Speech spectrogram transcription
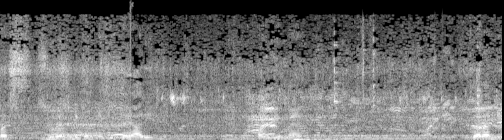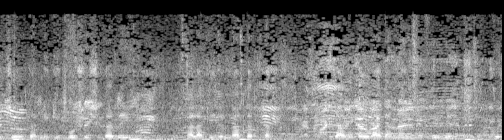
बस सूरज निकलने की तैयारी है। और ये मैं ज़रा नीचे उतरने की कोशिश कर रही हूँ, हालाँकि गंगा तट तक जाने का इरादा नहीं है, फिर भी कुछ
